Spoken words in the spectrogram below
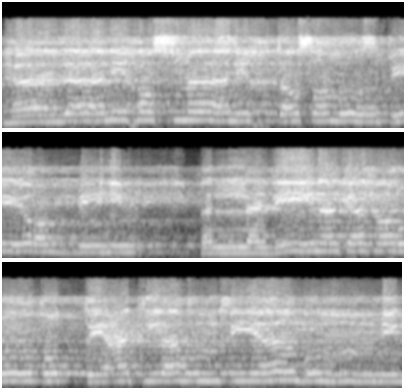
هذان خصمان اختصموا في ربهم فالذين كفروا قطعت لهم ثياب من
